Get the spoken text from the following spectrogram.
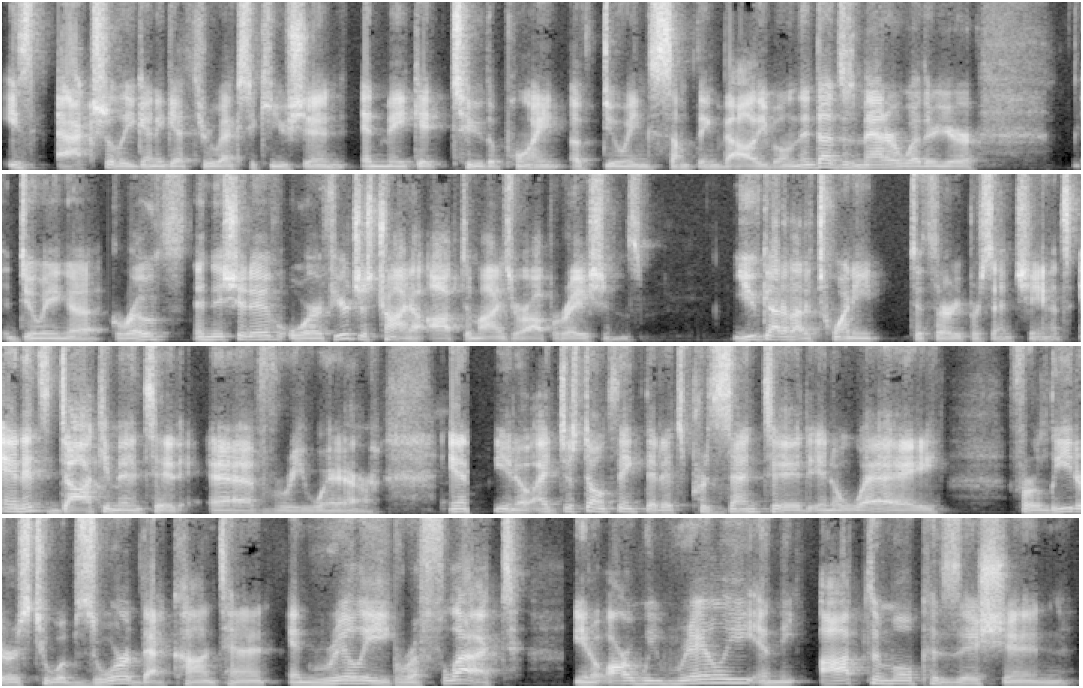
is actually going to get through execution and make it to the point of doing something valuable. And it doesn't matter whether you're doing a growth initiative or if you're just trying to optimize your operations. You've got about a 20 to 30% chance and it's documented everywhere and you know i just don't think that it's presented in a way for leaders to absorb that content and really reflect you know are we really in the optimal position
